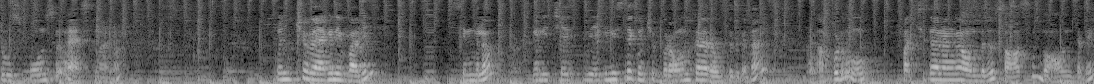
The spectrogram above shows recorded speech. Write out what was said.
టూ స్పూన్స్ వేస్తున్నాను. కొంచెం వేగనివ్వాలి. సిమ్లో వేగనిచ్చే వేగనిస్తే కొంచెం బ్రౌన్ కలర్ అవుతుంది కదా. అప్పుడు పచ్చిదనంగా ఉండదు సాస్ బాగుంటుంది.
